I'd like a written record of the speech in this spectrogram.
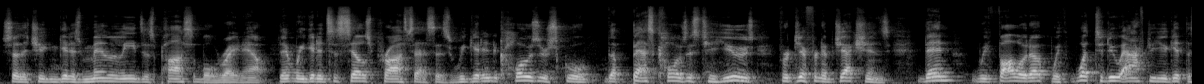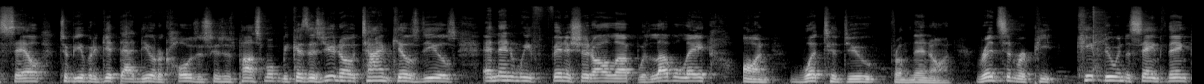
so that you can get as many leads as possible right now. Then we get into sales processes. We get into closer school, the best closes to use for different objections. Then we followed up with what to do after you get the sale to be able to get that deal to close as soon as possible. Because as you know, time kills deals. And then we finish it all up with level eight on what to do from then on. Rinse and repeat. Keep doing the same thing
